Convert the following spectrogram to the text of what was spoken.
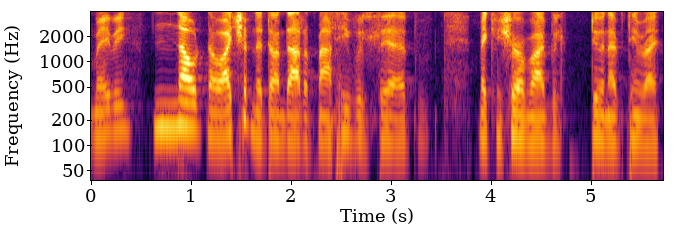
maybe. No, no, I shouldn't have done that. At Matt, he was uh, making sure I was doing everything right.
